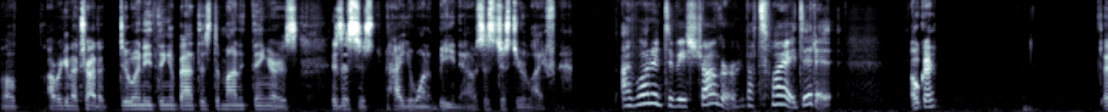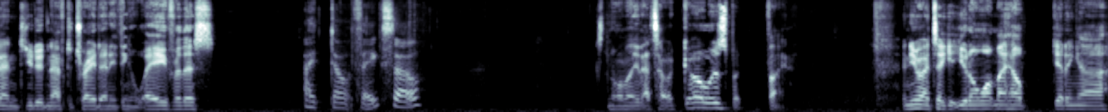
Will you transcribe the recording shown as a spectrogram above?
Well, are we gonna try to do anything about this demonic thing, or is is this just how you want to be now? Is this just your life now? I wanted to be stronger. That's why I did it. Okay. And you didn't have to trade anything away for this. I don't think so. 'Cause normally that's how it goes, but fine. And you, I take it, you don't want my help getting uh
